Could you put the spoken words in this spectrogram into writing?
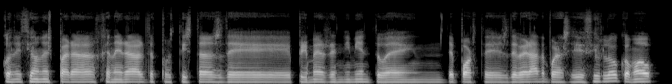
condiciones para generar deportistas de primer rendimiento en deportes de verano, por así decirlo, como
